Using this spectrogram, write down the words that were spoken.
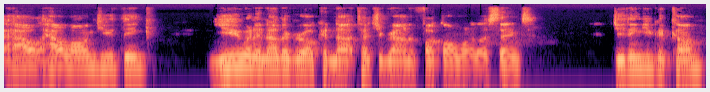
How how long do you think you and another girl could not touch the ground and fuck on one of those things? Do you think you could come?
